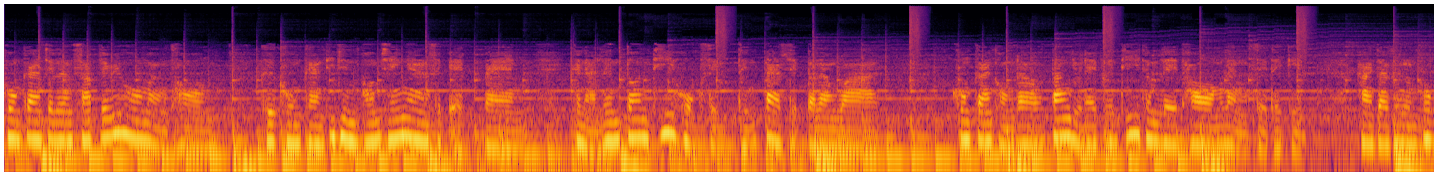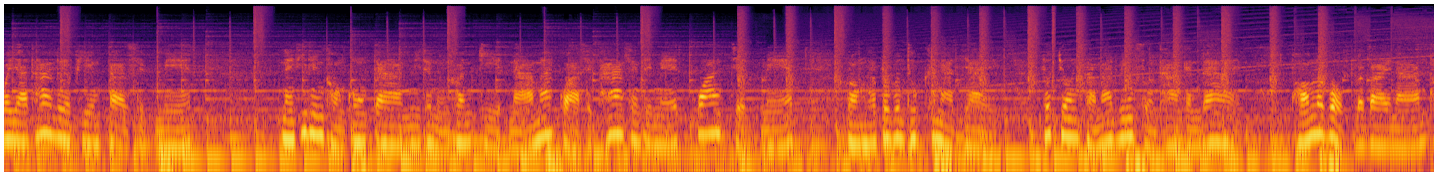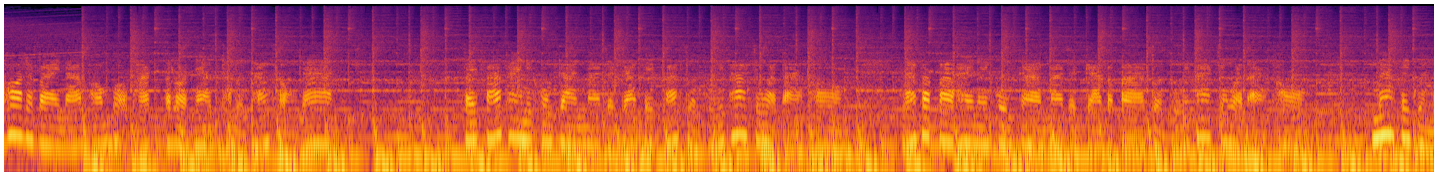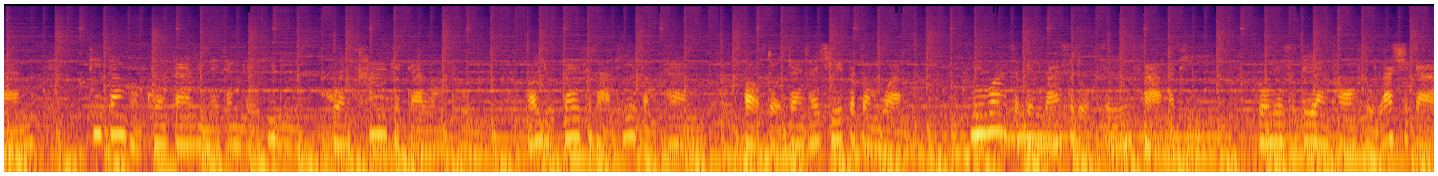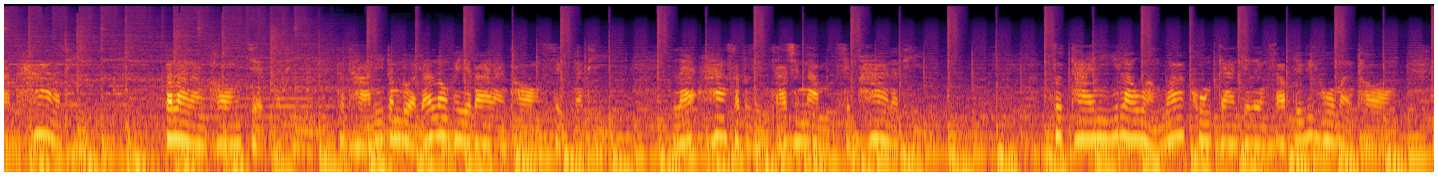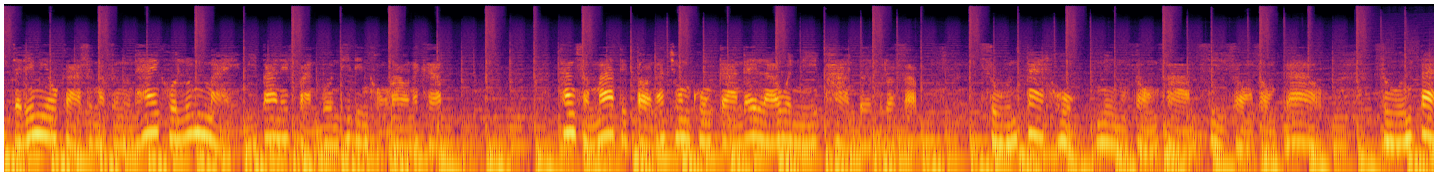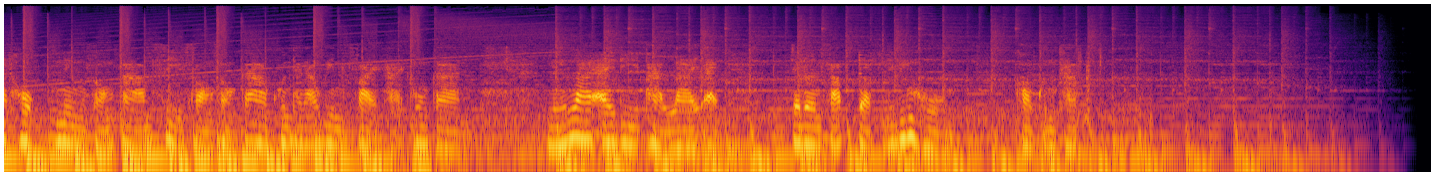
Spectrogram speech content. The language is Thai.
โครงการเจริญทรัพย์ลิวิโฮมอ่างทอง คือโครงการที่ดินพร้อมใช้งาน 11 แปลง ขนาดเริ่มต้นที่ 60 ถึง 80 ตารางวา โครงการของเราตั้งอยู่ในพื้นที่ทำเลทองแหล่งเศรษฐกิจ ห่างจากถนนโพพยาท่าเรือเพียง 80 เมตร ในที่ดินของโครงการมีถนนคอนกรีตหนามากกว่า 15 เซนติเมตรกว้าง 7 เมตร รองรับรถบรรทุกขนาดใหญ่ รถยนต์สามารถวิ่งสวนทางกันได้ ร้อมระบบระบายน้ำท่อระบายน้ำพร้อมเบาะพักตลอดแนวถนนทั้งสองด้าน ไฟฟ้าภายในโครงการมาจากการไฟฟ้าส่วนภูมิภาคจังหวัดอ่างทอง และประปาภายในโครงการมาจากการประปาส่วนภูมิภาคจังหวัดอ่างทอง มากไปกว่านั้น ที่ตั้งของโครงการอยู่ในทำเลที่ดี ควรค่าแก่การลงทุน เพราะอยู่ใกล้สถานที่สำคัญตอบโจทย์การใช้ชีวิตประจำวัน ไม่ว่าจะเป็นร้านสะดวกซื้อ3นาที โรงเรียนสตรีอ่างทองศูนย์ราชการ 5 นาที ตลาดอ่างทอง 7 นาที สถานีตำรวจและโรงพยาบาลอ่างทอง 10 นาที และห้างสรรพสินค้าชั้นนำ 15 นาที สุดท้ายนี้เราหวังว่าโครงการเจริญทรัพย์ลิวิโฮมอ่างทอง จะได้มีโอกาสสนับสนุนให้คนรุ่นใหม่ มีบ้านในฝันบนที่ดินของเรานะครับท่านสามารถติดต่อนัดชมโครงการได้แล้ววันนี้ผ่านเบอร์โทรศัพท์ 0861234229 0861234229 คุณธนวินฝ่ายขายโครงการ หรือ Line ID ผ่าน Line แอดเจริญทรัพย์ .living home ขอบคุณครับ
